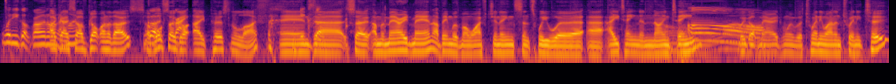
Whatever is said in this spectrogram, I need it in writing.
What do you got going on? Okay, so? I've got one of those. I've also great. got a personal life, and uh, so I'm a married man. I've been with my wife Janine since we were uh, 18 and 19. Oh. We got married when we were 21 and 22,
